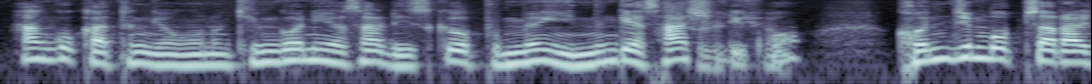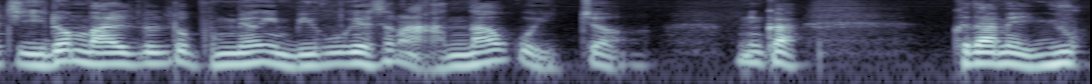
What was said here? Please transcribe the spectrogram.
한국 같은 경우는 김건희 여사 리스크가 분명히 있는 게 사실이고 그렇죠. 건진법사랄지 이런 말들도 분명히 미국에서는 안 나오고 있죠. 그러니까 그다음에 육,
